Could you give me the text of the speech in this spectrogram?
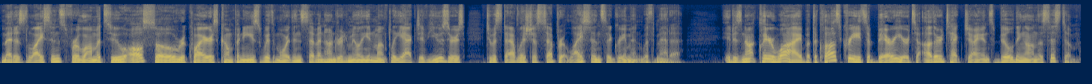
Meta's license for Llama 2 also requires companies with more than 700 million monthly active users to establish a separate license agreement with Meta. It is not clear why, but the clause creates a barrier to other tech giants building on the system.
